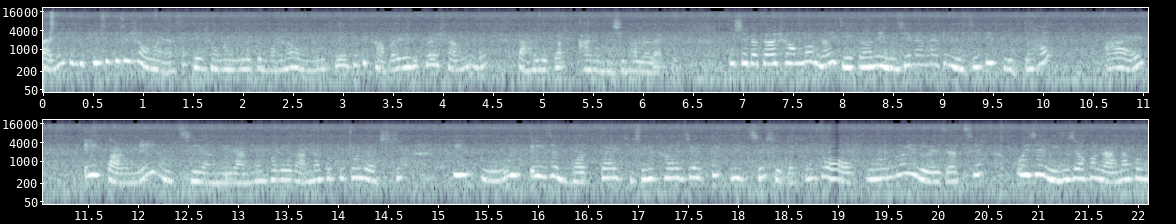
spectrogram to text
লাগে, কিন্তু কিছু কিছু সময় আছে, সেই সময়গুলোতে মনে হয় অন্য কেউ যদি খাবার রেডি করে সামনে দেয় তাহলে তো আরও বেশি ভালো লাগে। তো সেটা তো আর সম্ভব নয়, যে কারণে নিজের রান্নাটা নিজেকেই করতে হয়। আর এই কারণেই হচ্ছে আমি রান্নাঘরে রান্না করতে চলে আসছি। কিন্তু এই যে ভর্তা আর খিচুড়ি খাওয়ার যে একটা ইচ্ছে, সেটা কিন্তু অপূর্ণই রয়ে যাচ্ছে ওই যে নিজে যখন রান্না করব,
